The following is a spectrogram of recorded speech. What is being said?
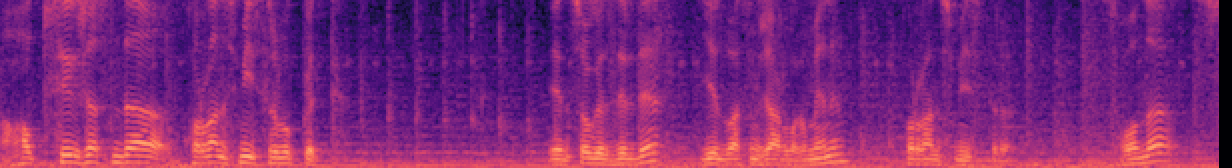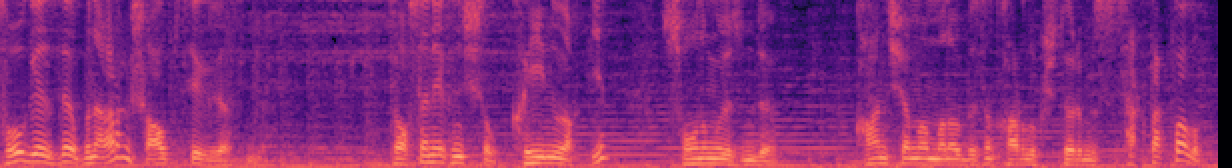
68 жасында қорғаныс министрі болып келді. Енді сол кездерде елбасының жарлығыменен қорғаныс министрі. Сонда сол кезде мына қараңызшы 68 жасында. 92 жыл қиын уақыт иә? Соның өзінде қаншама мынау біздің қарулы күштеріміз сақтап қалып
